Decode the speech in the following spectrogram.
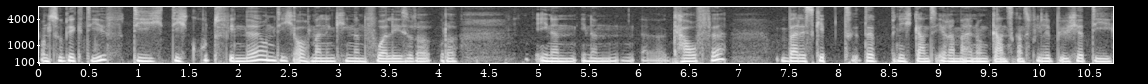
und subjektiv, die ich, die ich gut finde und die ich auch meinen Kindern vorlese oder, oder ihnen, ihnen äh, kaufe, weil es gibt, da bin ich ganz ihrer Meinung, ganz, ganz viele Bücher, die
